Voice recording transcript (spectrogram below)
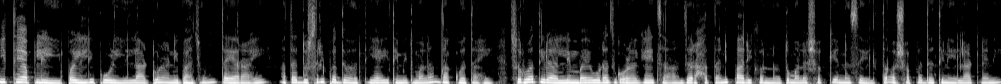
इथे आपली पहिली पोळी लाटून आणि भाजून तयार आहे. आता दुसरी पद्धत या इथे मी तुम्हाला दाखवत आहे. सुरुवातीला लिंबा एवढाच गोळा घ्यायचा. जर हाताने पारी करणं तुम्हाला शक्य नसेल तर अशा पद्धतीने लाटण्याने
